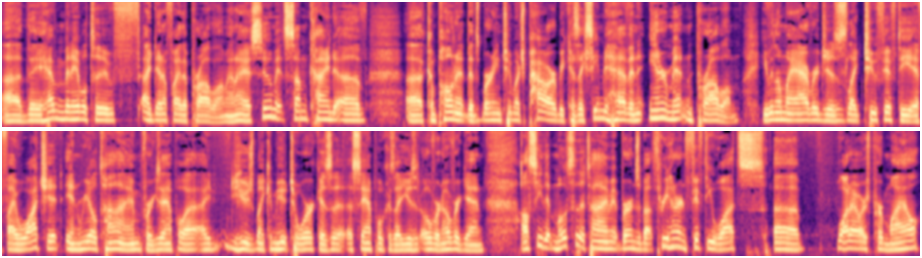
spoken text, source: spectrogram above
uh, they haven't been able to f- identify the problem. And I assume it's some kind of uh, component that's burning too much power because I seem to have an intermittent problem. Even though my average is like 250, if I watch it in real time, for example, I, I use my commute to work as a, a sample because I use it over and over again. I'll see that most of the time it burns about 350 watts uh, watt hours per mile,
